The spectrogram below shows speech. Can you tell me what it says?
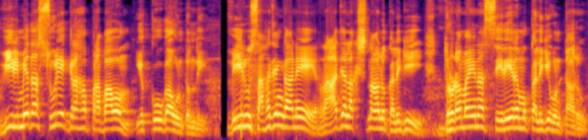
వీరి మీద సూర్యగ్రహ ప్రభావం ఎక్కువగా ఉంటుంది. వీరు సహజంగానే రాజలక్షణాలు కలిగి దృఢమైన శరీరము కలిగి ఉంటారు.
